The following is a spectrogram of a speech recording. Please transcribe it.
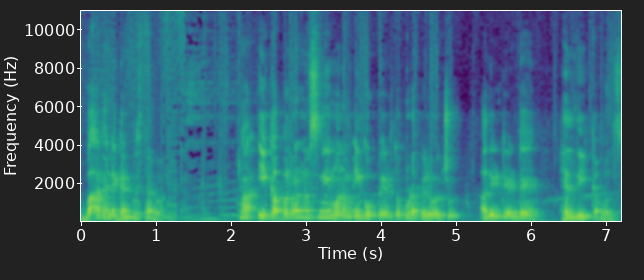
బాగానే కనిపిస్తారు అనమాట ఈ కపుల్ రన్నర్స్ని మనం ఇంకొక పేరుతో కూడా పిలవచ్చు. అదేంటి అంటే healthy couples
